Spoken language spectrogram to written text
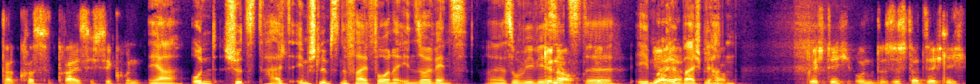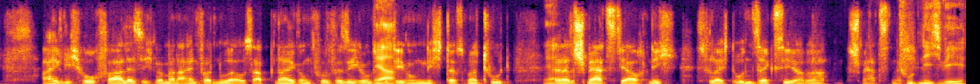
da kostet 30 Sekunden. Ja, und schützt halt im schlimmsten Fall vor einer Insolvenz, äh, so wie wir genau. es jetzt äh, eben ja, auch im Beispiel genau. hatten. Richtig, und es ist tatsächlich eigentlich hochfahrlässig, wenn man einfach nur aus Abneigung vor Versicherungsbedingungen ja. nicht das mal tut. Das schmerzt ja auch nicht, ist vielleicht unsexy, aber schmerzt nicht. Tut nicht weh.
